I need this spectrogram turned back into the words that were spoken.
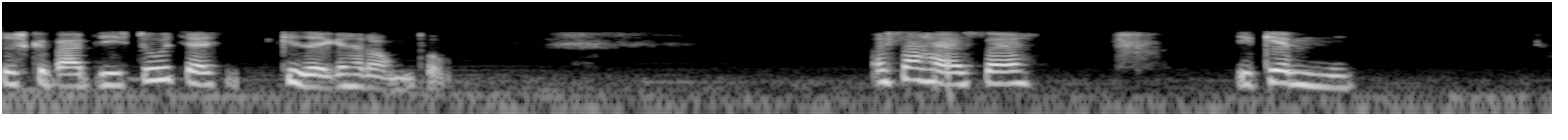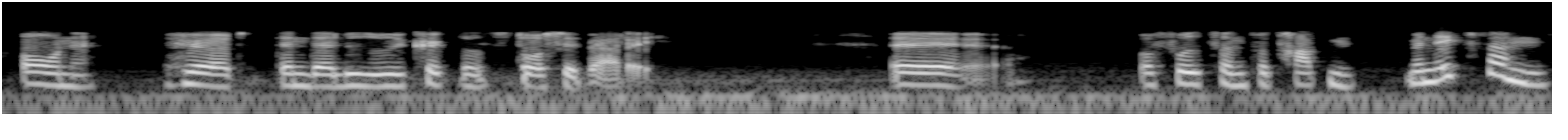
du skal bare blive i stueetagen, gider ikke have dig ovenpå. Og så har jeg så igennem årene hørt den der lyd ude i køkkenet stort set hver dag. Øh, og fodtøjen på trappen. Men ikke sådan,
